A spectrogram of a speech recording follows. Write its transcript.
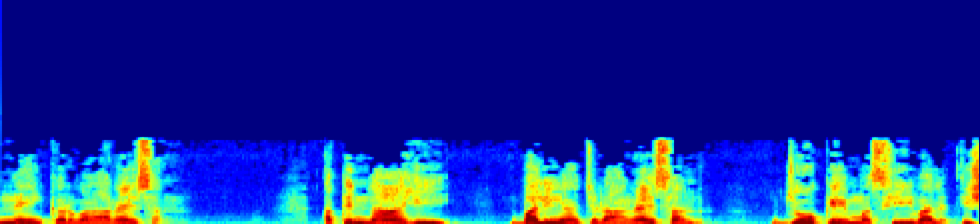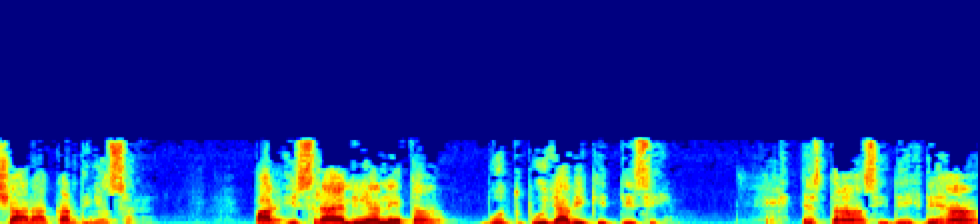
ਨਹੀਂ ਕਰਵਾ ਰਹੇ ਸਨ ਅਤੇ ਨਾ ਹੀ ਬਲੀਆਂ ਚੜਾ ਰਹੇ ਸਨ ਜੋ ਕਿ ਮਸੀਹ ਵੱਲ ਇਸ਼ਾਰਾ ਕਰਦੀਆਂ ਸਨ। ਪਰ ਇਸرائیਲੀਆਂ ਨੇ ਤਾਂ ਬੁੱਤ ਪੂਜਾ ਵੀ ਕੀਤੀ ਸੀ। ਇਸ ਤਰ੍ਹਾਂ ਅਸੀਂ ਦੇਖਦੇ ਹਾਂ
